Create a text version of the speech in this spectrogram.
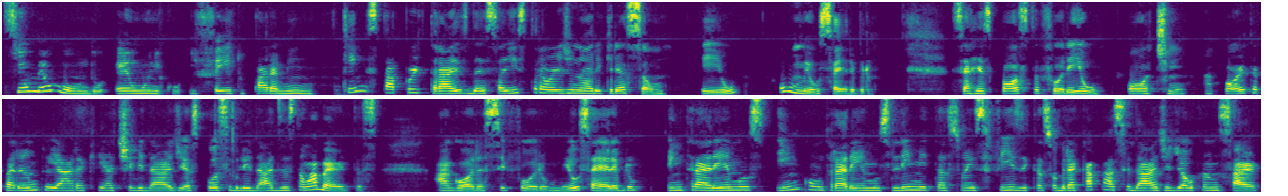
se o meu mundo é único e feito para mim, quem está por trás dessa extraordinária criação? Eu ou o meu cérebro? Se a resposta for eu, ótimo, a porta para ampliar a criatividade e as possibilidades estão abertas. Agora, se for o meu cérebro, entraremos e encontraremos limitações físicas sobre a capacidade de alcançar,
